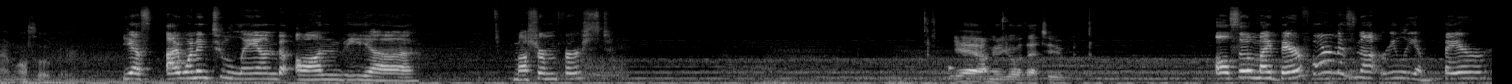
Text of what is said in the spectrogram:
I'm also a bear. Yes, I wanted to land on the uh, mushroom first. Yeah, I'm gonna go with that too. Also, my bear form is not really a bear.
